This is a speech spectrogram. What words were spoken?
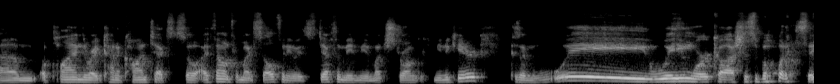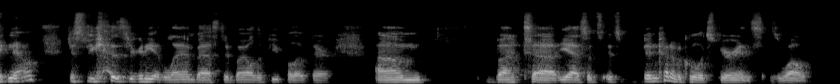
um, applying the right kind of context. So i found for myself anyways definitely made me a much stronger communicator because i'm way way more cautious about what i say now just because you're going to get lambasted by all the people out there. Um, but uh, yeah so it's, it's been kind of a cool experience as well.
